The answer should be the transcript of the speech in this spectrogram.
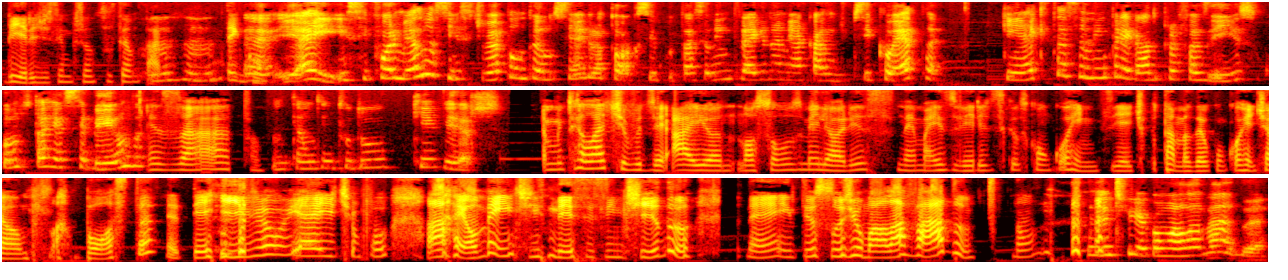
verde, 100% sustentável. Uhum. Tem como. É, e aí, e se for mesmo assim, se estiver plantando sem agrotóxico, tá sendo entregue na minha casa de bicicleta, quem é que tá sendo empregado para fazer isso? Quanto tá recebendo? Exato. Então tem tudo que ver. É muito relativo dizer, ó, nós somos melhores, né, mais verdes que os concorrentes. E aí, tipo, tá, mas aí o concorrente é uma bosta, é terrível, e aí, tipo, ah, realmente, nesse sentido, né, entre o sujo e o mal lavado, não, A gente fica com mal lavado. é.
